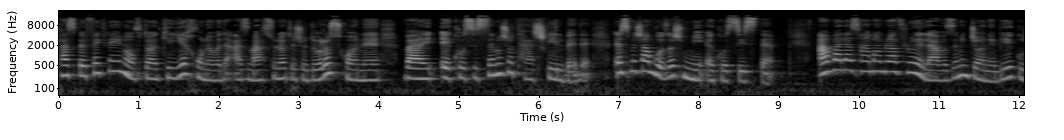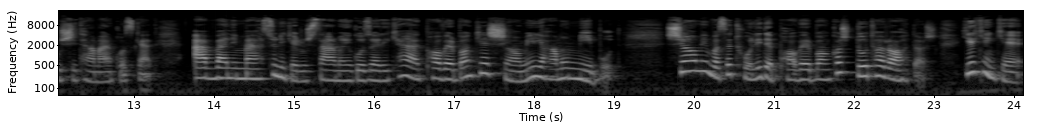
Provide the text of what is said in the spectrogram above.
پس به فکر این افتاد که یه خانواده از محصولاتش رو درست کنه و اکوسیستمش رو تشکیل بده. اسمش هم گذاشت می اکوسیستم اول از هم, هم رفت روی لوازم جانبی گوشی تمرکز کرد. اولین محصولی که روش سرمایه گذاری کرد پاوربانک شیامی یا همون می بود. شیامی واسه تولید پاوربانکاش دو تا راه داشت. یکی اینکه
